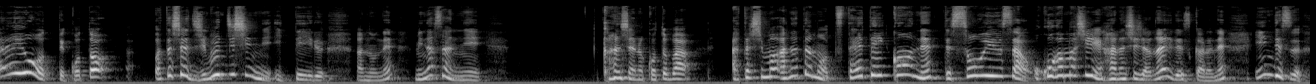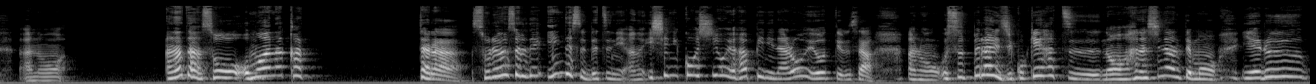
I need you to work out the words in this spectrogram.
えようってこと。私は自分自身に言っている。あのね、皆さんに感謝の言葉、私もあなたも伝えていこうねってそういうさ、おこがましい話じゃないですからね。いいんです。あの、あなたはそう思わなかったたら、それはそれでいいんです。別に、あの、一緒にこうしようよ、ハッピーになろうよっていうさ、あの、薄っぺらい自己啓発の話なんてもう言える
